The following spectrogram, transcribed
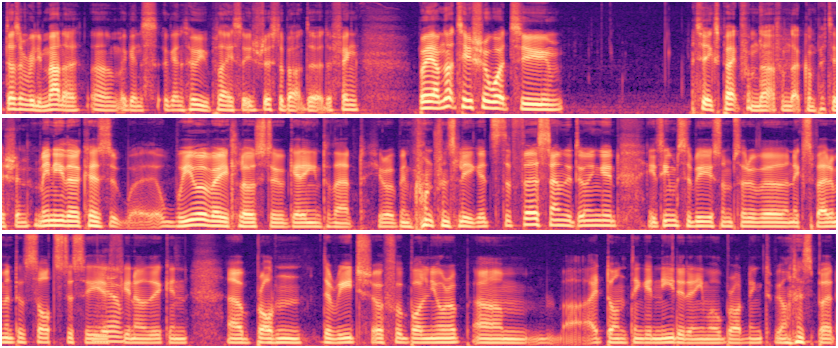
doesn't really matter um, against against who you play. So it's just about the the thing. But yeah, I'm not too sure what to to expect from that from that competition. Me neither, because we were very close to getting into that European Conference League. It's the first time they're doing it. It seems to be some sort of a, an experiment of sorts to see Yeah. if you know they can uh, broaden the reach of football in Europe. Um, I don't think it needed any more broadening, to be honest. But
